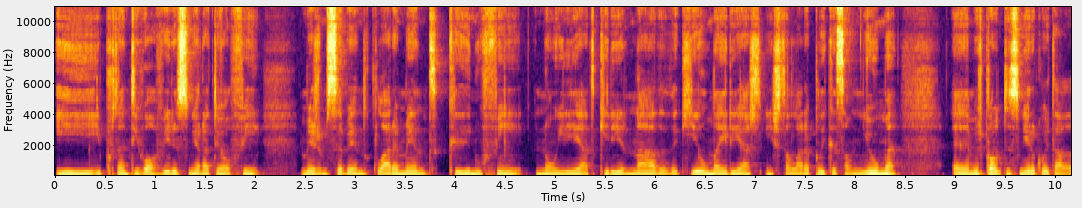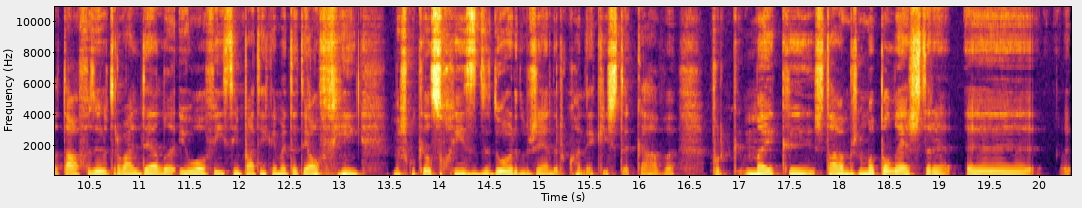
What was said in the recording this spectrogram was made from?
E, e portanto estive a ouvir a senhora até ao fim, mesmo sabendo claramente que no fim não iria adquirir nada daquilo, não iria instalar aplicação nenhuma. Uh, mas pronto, a senhora coitada estava a fazer o trabalho dela, eu ouvi simpaticamente até ao fim, mas com aquele sorriso de dor do género, quando é que isto acaba? Porque meio que estávamos numa palestra uh,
